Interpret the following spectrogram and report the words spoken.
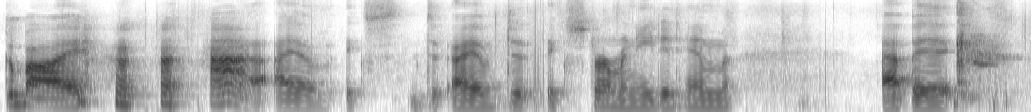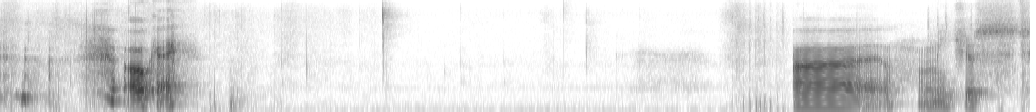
Goodbye. I have ex I have exterminated him. Epic. okay. Uh, let me just,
